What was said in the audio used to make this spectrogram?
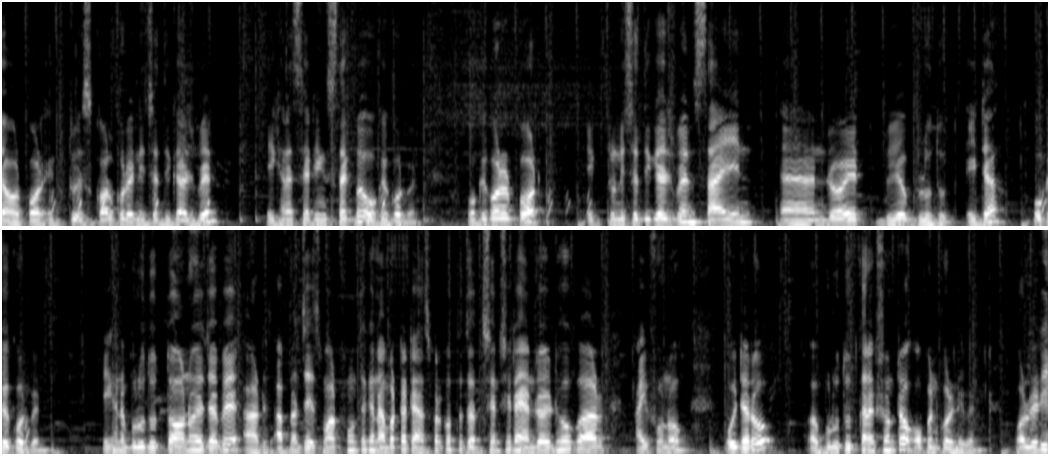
যাওয়ার পর একটু স্ক্রল করে নিচের দিকে আসবেন। এখানে সেটিংস থাকবে ওকে করবেন। ওকে করার পর একটু নিচের দিকে আসবেন, সাইন, অ্যান্ড্রয়েড ভিও ব্লুটুথ এইটা ওকে করবেন। এখানে ব্লুটুথটা অন হয়ে যাবে, আর আপনার যে স্মার্টফোন থেকে নাম্বারটা ট্রান্সফার করতে চাচ্ছেন, সেটা অ্যান্ড্রয়েড হোক আর আইফোন হোক, ওইটারও ব্লুটুথ কানেকশনটা ওপেন করে নেবেন। অলরেডি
